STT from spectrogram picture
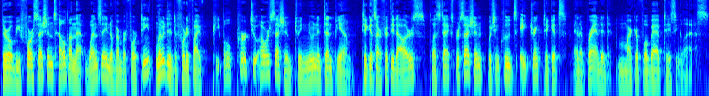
There will be four sessions held on that Wednesday, November 14th, limited to 45 people per two hour session between noon and 10 p.m. Tickets are $50 plus tax per session, which includes eight drink tickets and a branded Microfobab tasting glass.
